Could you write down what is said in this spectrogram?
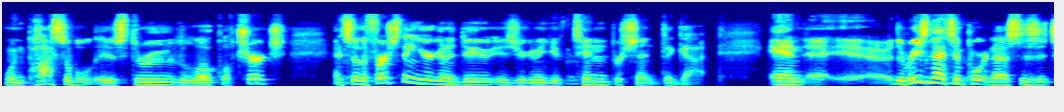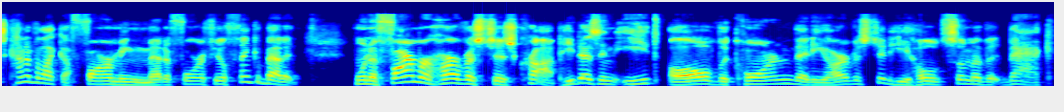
when possible is through the local church. And so the first thing you're going to do is you're going to give 10% to God. And uh, the reason that's important to us is it's kind of like a farming metaphor. If you'll think about it, when a farmer harvests his crop, he doesn't eat all the corn that he harvested, he holds some of it back.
